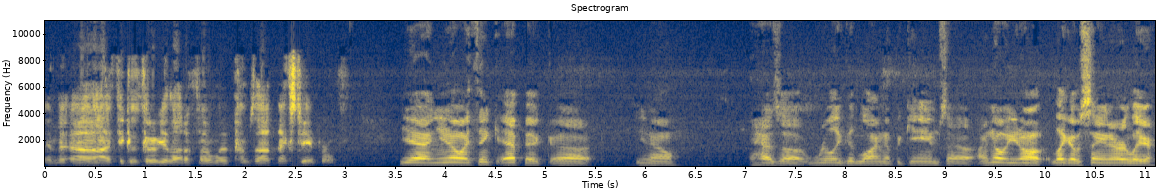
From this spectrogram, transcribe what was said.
and uh, I think it's going to be a lot of fun when it comes out next April. Yeah, and you know I think Epic, uh, you know, has a really good lineup of games. I know you know, like I was saying earlier,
